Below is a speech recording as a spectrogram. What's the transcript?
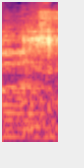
Mas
